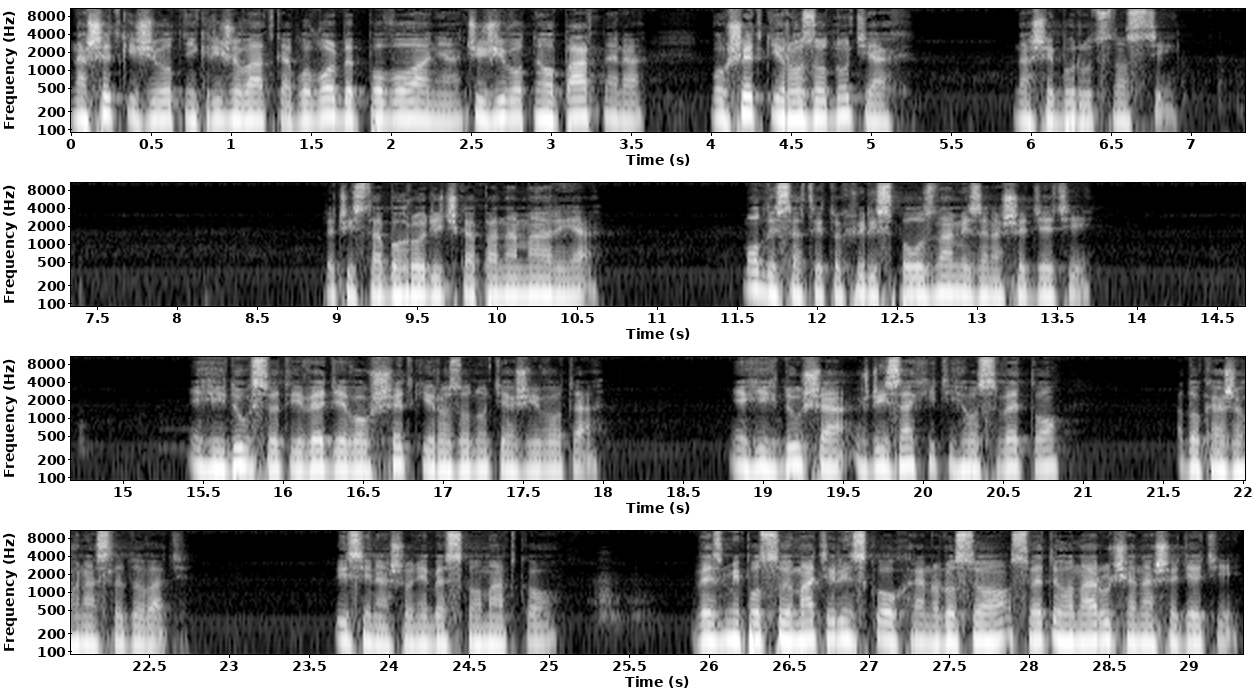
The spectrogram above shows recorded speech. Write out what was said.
na všetkých životných križovátkach, vo voľbe povolania či životného partnera, vo všetkých rozhodnutiach našej budúcnosti. Prečistá Bohrodička, Pana Mária, modli sa v tejto chvíli spolu s nami za naše deti. Nech ich Duch Svetý vedie vo všetkých rozhodnutiach života. Nech ich duša vždy zachytí ho svetlo a dokáže ho nasledovať. Ty si našou nebeskou matkou. Vezmi pod svoju materinskú ochranu do svojho svetého naručia naše deti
